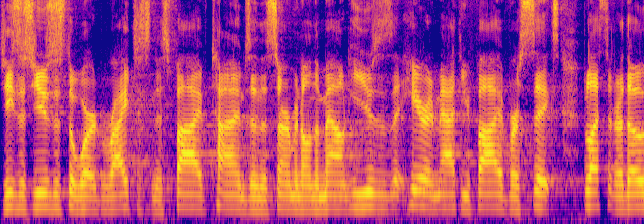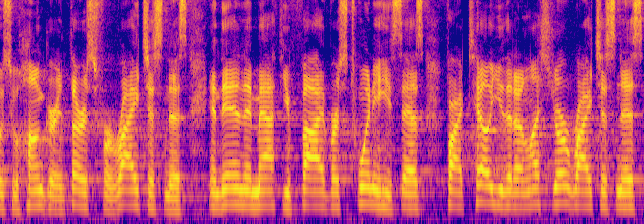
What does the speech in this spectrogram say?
Jesus uses the word righteousness five times in the Sermon on the Mount. He uses it here in Matthew 5, verse 6. Blessed are those who hunger and thirst for righteousness. And then in Matthew 5, verse 20, he says, For I tell you that unless your righteousness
